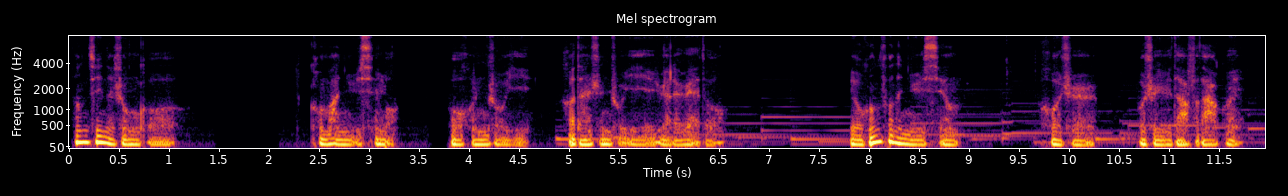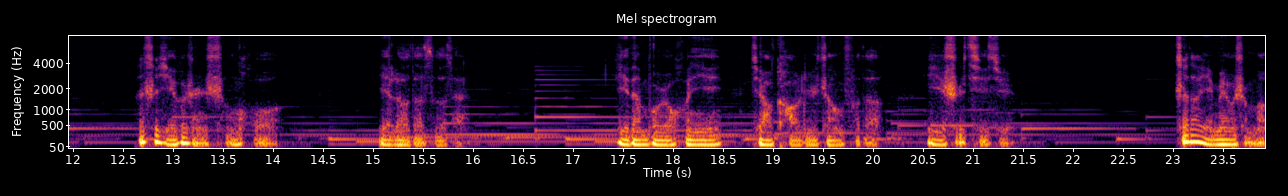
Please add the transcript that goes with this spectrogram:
当今的中国，恐怕女性不婚主义和单身主义也越来越多。有工作的女性，或者不至于大富大贵，但是一个人生活也乐得自在。一旦步入婚姻，就要考虑丈夫的衣食起居，这倒也没有什么。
